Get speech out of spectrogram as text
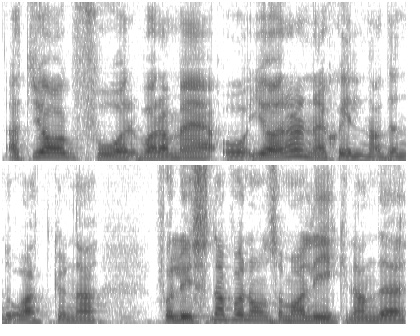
Att jag får vara med och göra den här skillnaden då, att kunna få lyssna på någon som har liknande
